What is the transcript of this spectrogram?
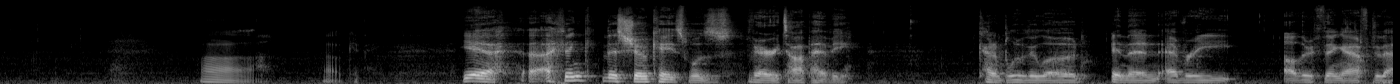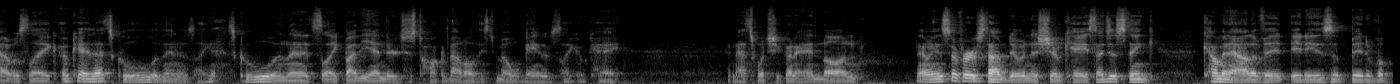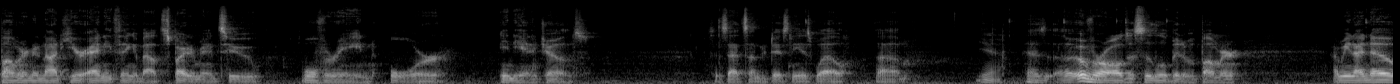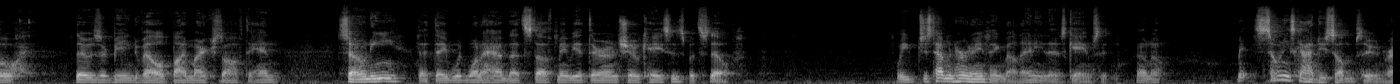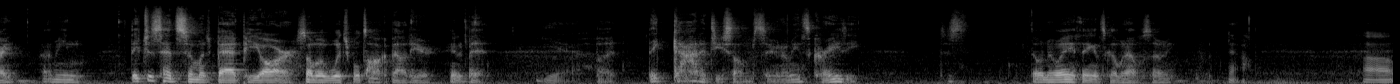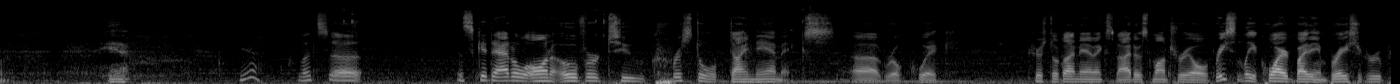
Ah. okay. Yeah, I think this showcase was very top heavy. Kind of blew their load, and then every other thing after that was like, okay, that's cool, and then it was like, that's cool, and then it's like by the end they're just talking about all these mobile games. It's like, okay, and that's what you're gonna end on. I mean, it's the first time doing this showcase. I just think coming out of it, it is a bit of a bummer to not hear anything about Spider-Man Two, Wolverine, or Indiana Jones since that's under Disney as well. Um, Yeah. as uh, overall, just a little bit of a bummer. I mean, I know those are being developed by Microsoft and Sony that they would want to have that stuff maybe at their own showcases, but still, we just haven't heard anything about any of those games. That I don't know. Man, Sony's got to do something soon, right? I mean, they've just had so much bad PR, some of which we'll talk about here in a bit. Yeah. But they gotta do something soon. I mean, it's crazy. Just don't know anything that's coming out with Sony. No. Um, Yeah. yeah. Let's uh let's skedaddle on over to Crystal Dynamics uh real quick. Crystal Dynamics and Eidos Montreal, recently acquired by the Embracer Group,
